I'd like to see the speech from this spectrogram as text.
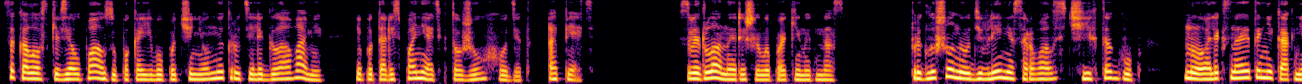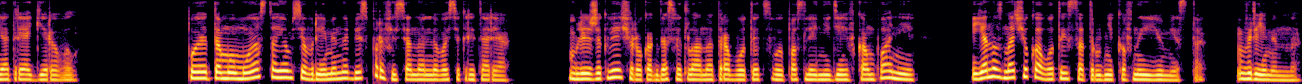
Соколовский взял паузу, пока его подчиненные крутили головами и пытались понять, кто же уходит. Опять. Светлана решила покинуть нас. Приглушенное удивление сорвалось с чьих-то губ, но Алекс на это никак не отреагировал. Поэтому мы остаемся временно без профессионального секретаря. Ближе к вечеру, когда Светлана отработает свой последний день в компании, я назначу кого-то из сотрудников на ее место. Временно.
